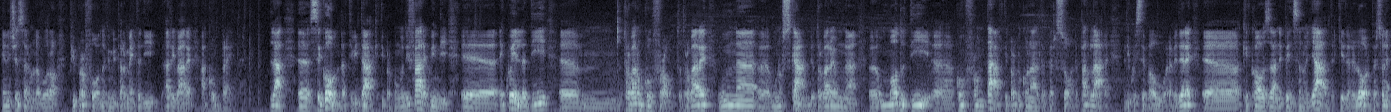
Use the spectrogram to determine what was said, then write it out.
è necessario un lavoro più profondo che mi permetta di arrivare a comprendere. La eh, seconda attività che ti propongo di fare quindi eh, è quella di ehm, trovare un confronto, trovare un, uh, uno scambio, trovare un, uh, un modo di uh, confrontarti proprio con altre persone, parlare di queste paure, vedere eh, che cosa ne pensano gli altri, chiedere loro, persone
